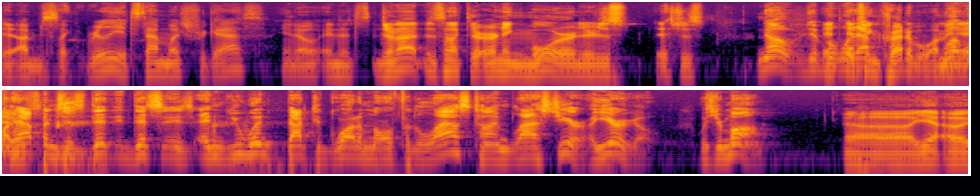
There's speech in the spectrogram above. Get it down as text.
I'm just like, really, it's that much for gas, you know? And it's they're not. It's not like they're earning more. They're just it's just No, but It- what it's hap- incredible. I mean, what, what happens is thi- this is, and you went back to Guatemala for the last time last year, a year ago, with your mom. uh yeah. Uh,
